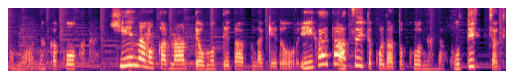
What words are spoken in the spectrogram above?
思うなんかこう冷えなのかなって思ってたんだけど意外と暑いとこだとこうなんだほてっちゃうって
